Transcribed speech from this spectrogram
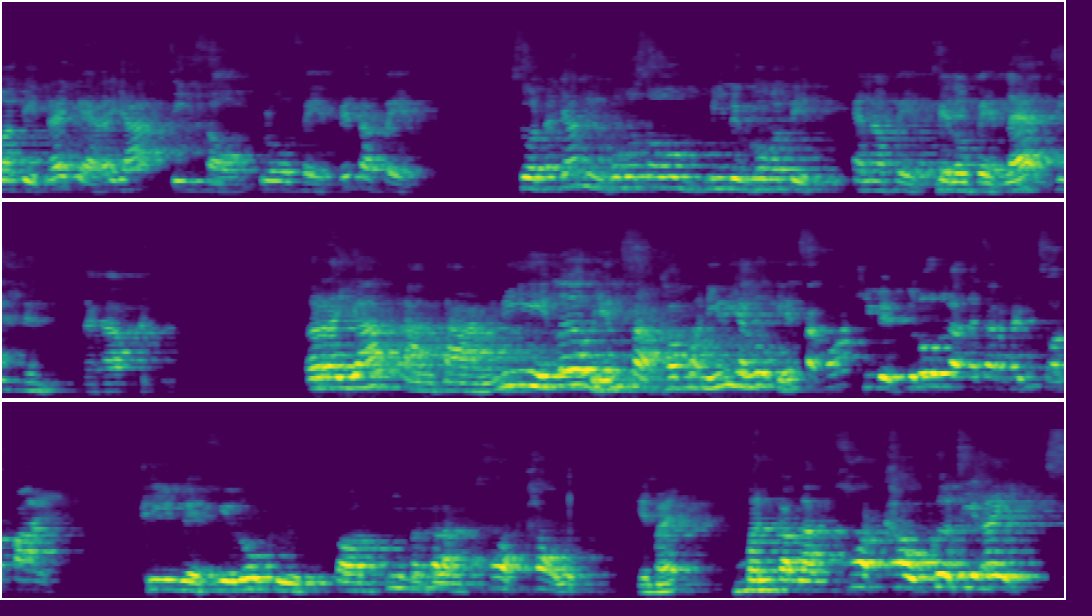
มาติดได้แก่ระยะ G2 โปรเฟสเบตาเฟสส่วนระยะหนึ่งโครโมโซมมีหนึ่งโครมาติดแอนาเฟสเทโลเฟสและ G1 นะครับ ระยะต่างๆ นี่เริ่มเห็นศัพท์คำว่านี้หรือยังลูกเห็นศัพท์คำว่าคีเวตฟิโลเรื่องอาจารย์ภัยพิ่งสอนไปคีเวตฟิโลคือตอนที่มันกำลังคลอดเข้าลูกเห็นไหม มันกำลังคลอดเข้าเพื่อที่ให้เซ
